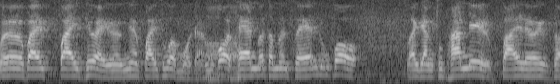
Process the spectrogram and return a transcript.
เออไปไปเชื่อยเออเงี้ยไปทั่วหมดอะหลวงพ่อแทนวัดธรรมเสนหลวงพ่อไปอย่างสุพรรณนี่ไปเลยก็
